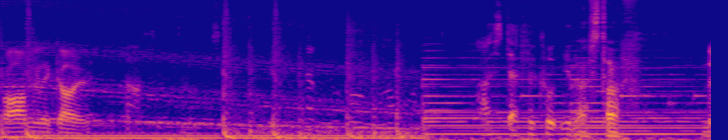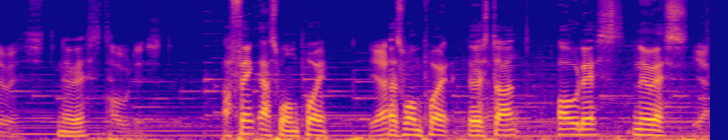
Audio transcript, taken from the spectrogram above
Right, I'm gonna go. That's difficult, you know. That's tough. Newest. Newest. Oldest. I think that's one point. Yeah? That's one point. Lewis Dunk, oldest, newest. Yeah.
